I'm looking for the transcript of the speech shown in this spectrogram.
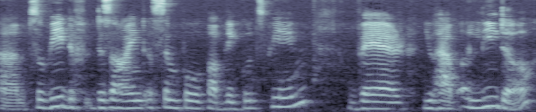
um, so we def- designed a simple public goods game where you have a leader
